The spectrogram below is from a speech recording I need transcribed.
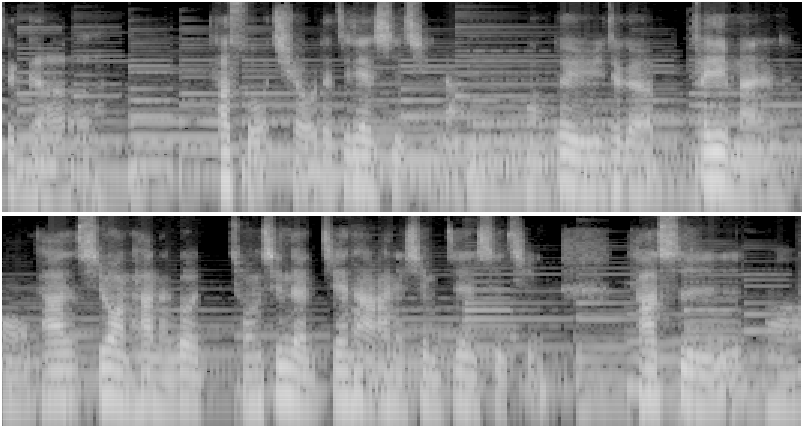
这个他所求的这件事情呢，哦，对于这个菲利门哦，他希望他能够重新的接纳安尼西姆这件事情，他是啊，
